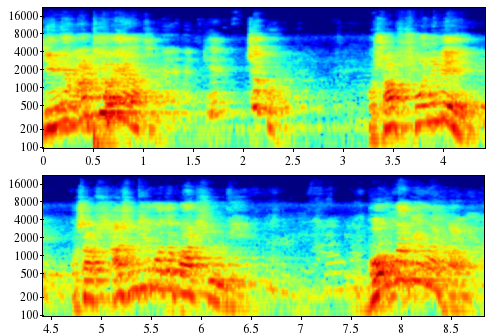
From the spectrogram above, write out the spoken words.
জেনে মাটি হয়ে আছে। সব শুনবে। ও সব শাশুড়ির মতো পাঠ শুনবে। বৌমাকে আমার হবে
